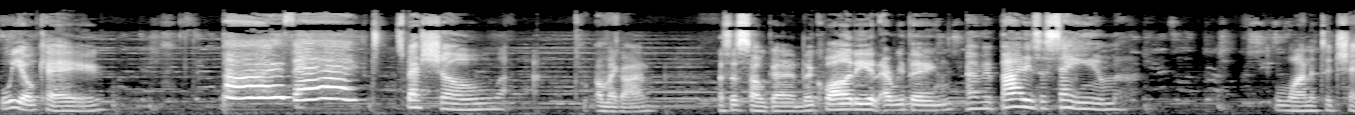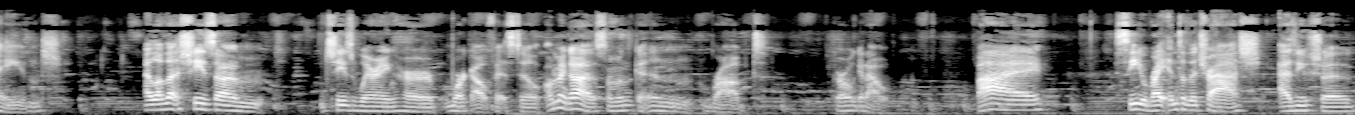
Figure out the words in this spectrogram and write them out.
We okay. Perfect! Special. Oh my god. This is so good. The quality and everything. Everybody's the same wanted to change. I love that she's um she's wearing her work outfit still. Oh my god, someone's getting robbed. Girl, get out. Bye. See right into the trash, as you should.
